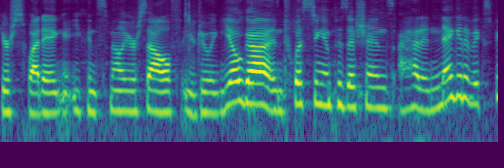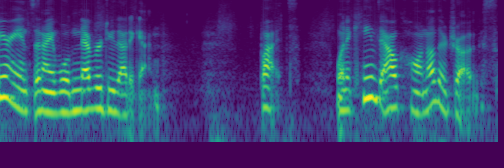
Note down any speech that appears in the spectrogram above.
You're sweating, you can smell yourself, you're doing yoga and twisting in positions. I had a negative experience and I will never do that again. But when it came to alcohol and other drugs,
